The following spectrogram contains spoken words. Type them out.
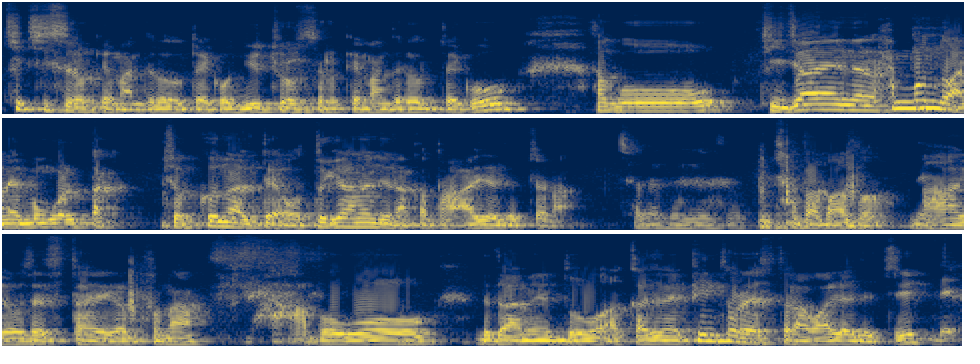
키치스럽게 만들어도 되고 neutral스럽게 만들어도 되고 하고 디자인을 한 번도 안 해본 걸 딱 접근할 때 어떻게 하는지는 아까 다 알려줬잖아. 찾아보면서 찾아봐서 네. 아 요새 스타일 이렇구나 다 보고 그 다음에 또 아까 전에 핀터레스트라고 알려줬지. 네.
